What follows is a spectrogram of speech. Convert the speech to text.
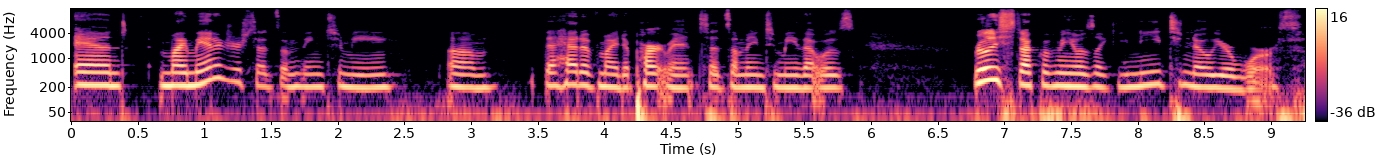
And my manager said something to me um the head of my department said something to me that was really stuck with me. It was like, "You need to know your worth."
